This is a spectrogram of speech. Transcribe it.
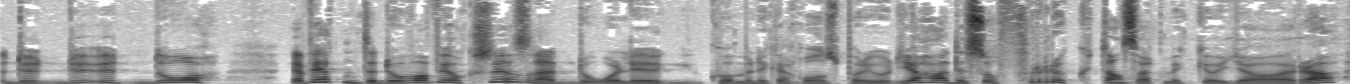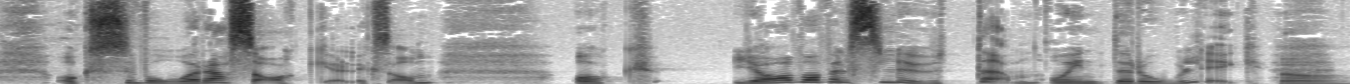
Du, du, då, jag vet inte, då var vi också i en sån här dålig kommunikationsperiod. Jag hade så fruktansvärt mycket att göra och svåra saker liksom. Och jag var väl sluten och inte rolig. Ja.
